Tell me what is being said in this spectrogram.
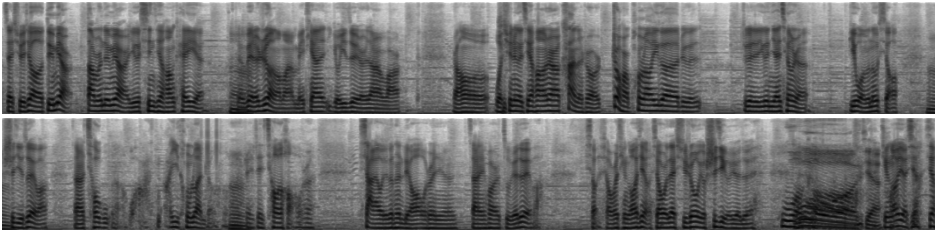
在学校对面儿大门对面儿一个新琴行开业，就嗯为了热闹嘛，每天有一堆人在那儿玩儿。然后我去那个琴行那儿看的时候，正好碰着一个这个这个一个年轻人，比我们都小嗯十几岁吧，在那儿敲鼓呢，哇，那一通乱整。我说嗯这这敲的好，我说下来我就跟他聊，我说你咱一块儿组乐队吧。小小伙儿挺高兴，小伙儿在徐州有十几个乐队，我我天，挺高兴，行行，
